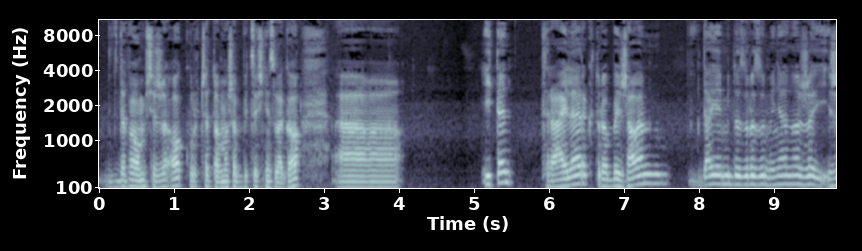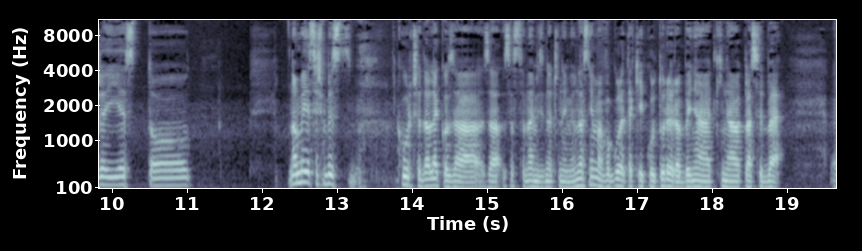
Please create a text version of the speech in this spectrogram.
wydawało mi się, że o kurczę, to może być coś niezłego. I ten trailer, który obejrzałem, daje mi do zrozumienia, no, że, że jest to no my jesteśmy kurczę, daleko za, za, za Stanami Zjednoczonymi. U nas nie ma w ogóle takiej kultury robienia kina klasy B. E,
